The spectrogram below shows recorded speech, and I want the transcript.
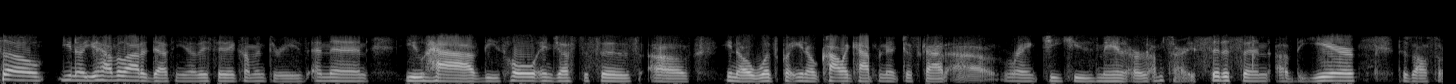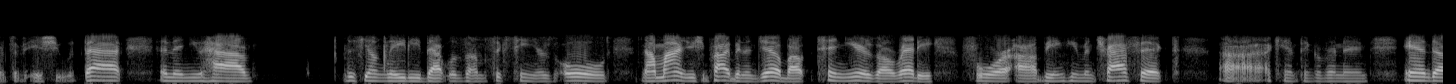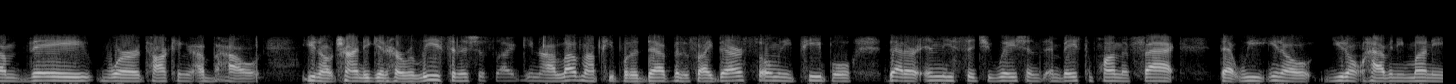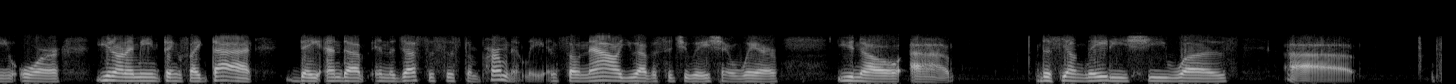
So, you know, you have a lot of death, you know, they say they come in threes. And then you have these whole injustices of, you know, what's going, you know, Colin Kaepernick just got uh, ranked GQ's man, or I'm sorry, citizen of the year. There's all sorts of issue with that. And then you have this young lady that was um 16 years old. Now, mind you, she's probably been in jail about 10 years already for uh being human trafficked. Uh I can't think of her name. And um they were talking about you know, trying to get her released and it's just like, you know, I love my people to death, but it's like there are so many people that are in these situations and based upon the fact that we, you know, you don't have any money or you know what I mean, things like that, they end up in the justice system permanently. And so now you have a situation where, you know, uh this young lady, she was uh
